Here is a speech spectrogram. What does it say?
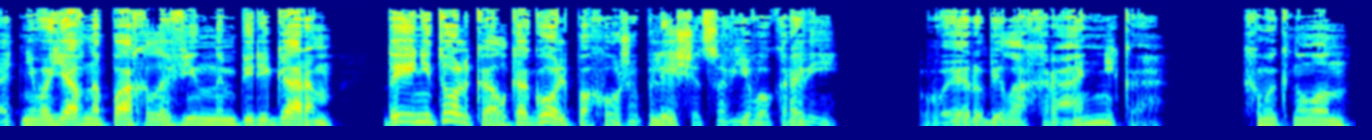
От него явно пахло винным перегаром, да и не только алкоголь, похоже, плещется в его крови. Вырубил охранника? хмыкнул он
